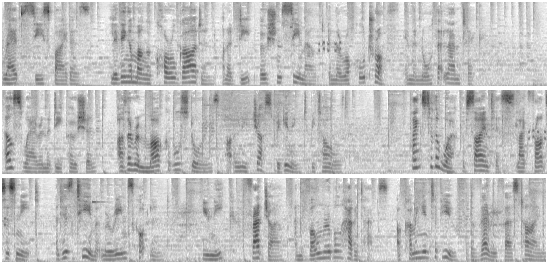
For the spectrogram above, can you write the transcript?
red sea spiders living among a coral garden on a deep ocean seamount in the Rockall Trough in the North Atlantic. Elsewhere in the deep ocean, other remarkable stories are only just beginning to be told. Thanks to the work of scientists like Francis Neat and his team at Marine Scotland, unique, fragile, and vulnerable habitats are coming into view for the very first time.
